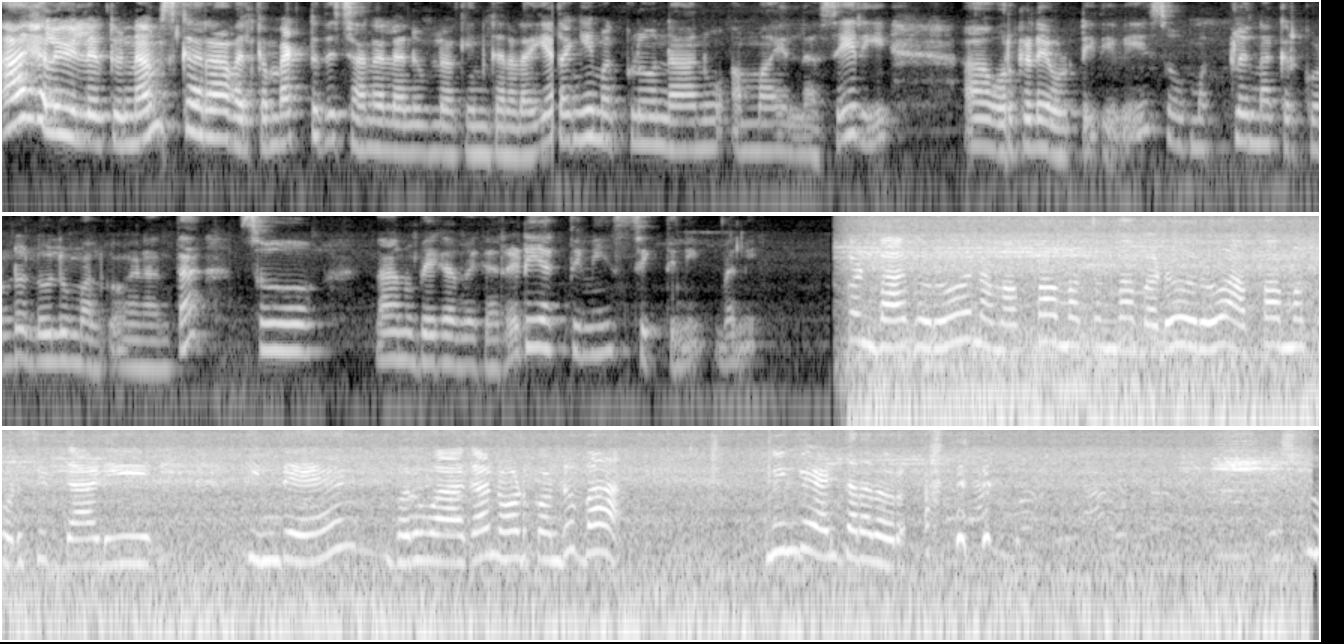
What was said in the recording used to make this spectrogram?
ಹಾಯ್ ಹಲೋ ಎಲ್ಲರಿಗೂ ನಮಸ್ಕಾರ. Welcome back to the channel Anu blog in Kannada ತಂಗಿ ಮಕ್ಕಳು ನಾನು ಅಮ್ಮ ಎಲ್ಲ ಸೇರಿ ಹೊರಗಡೆ ಹೊರಟಿದ್ದೀವಿ ಸೊ ಮಕ್ಕಳನ್ನ ಕರ್ಕೊಂಡು ಲೂಲು ಮಲ್ಗೋಣ ಅಂತ. ಸೊ ನಾನು ಬೇಗ ಬೇಗ ರೆಡಿ ಆಗ್ತೀನಿ. ಸಿಗ್ತೀನಿ. ಬನ್ನಿ. ಕರ್ಕೊಂಡು ಬಾ ಗುರು. ನಮ್ಮ ಅಪ್ಪ ಅಮ್ಮ ತುಂಬ ಬಡವರು ಅಪ್ಪ ಅಮ್ಮ ಕೊಡಿಸಿದ ಗಾಡಿ ಹಿಂದೆ ಬರುವಾಗ ನೋಡಿಕೊಂಡು ಬಾ. ನಿಂಗೆ ಹೇಳ್ತಾರದವರು. ಎಷ್ಟು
